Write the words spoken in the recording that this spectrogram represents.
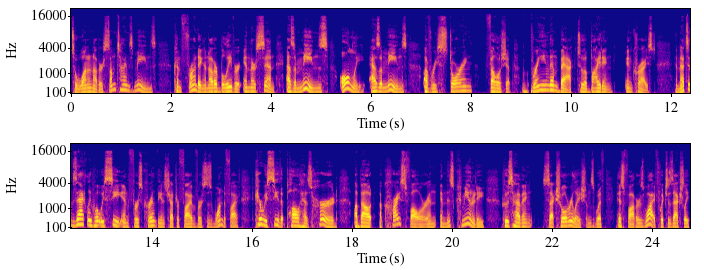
to one another sometimes means confronting another believer in their sin as a means, only as a means, of restoring fellowship, bringing them back to abiding in Christ. And that's exactly what we see in 1 Corinthians chapter 5 verses 1 to 5. Here we see that Paul has heard about a Christ follower in, in this community who's having sexual relations with his father's wife, which is actually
